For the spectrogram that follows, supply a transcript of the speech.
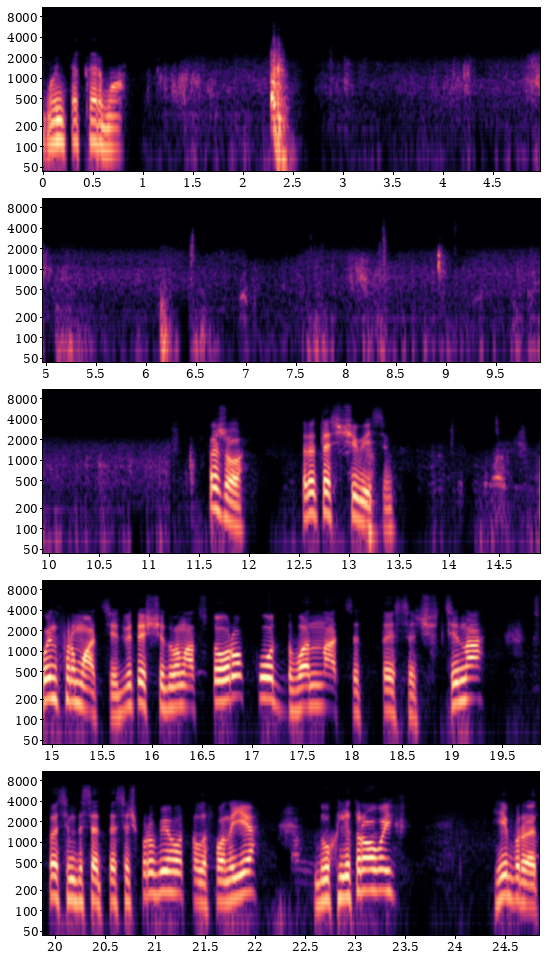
Мультикермо. Peugeot 3008. По інформації 2012 року 12 тисяч ціна, 170 тисяч пробігу, телефон є, двохлітровий, гібрид.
